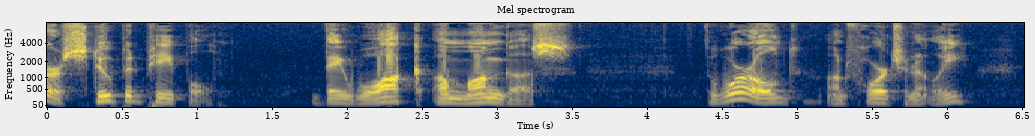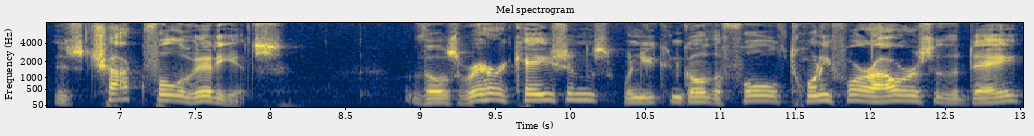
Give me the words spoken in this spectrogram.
are stupid people. They walk among us. The world, unfortunately, is chock full of idiots. Those rare occasions when you can go the full 24 hours of the day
